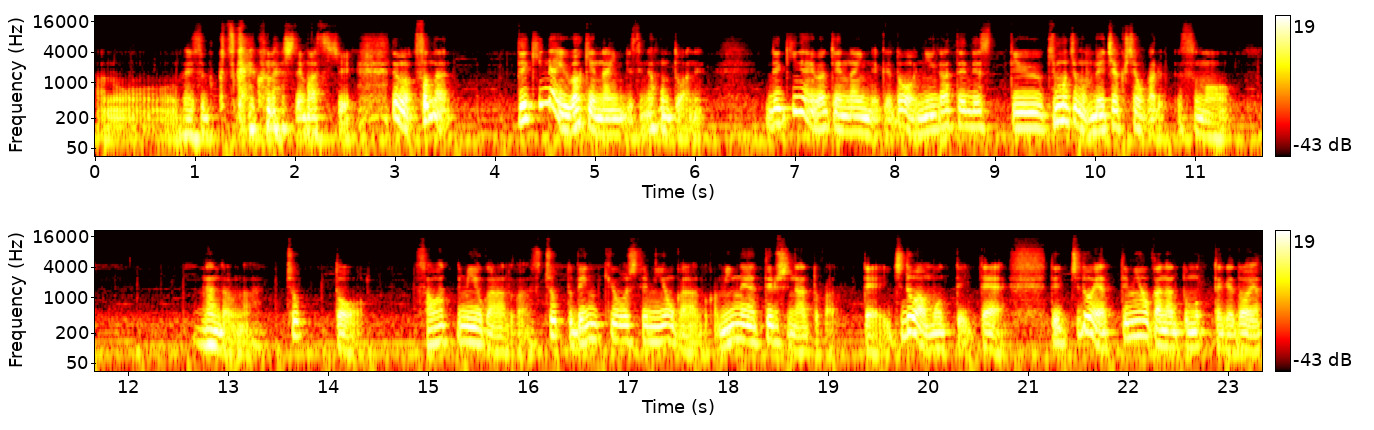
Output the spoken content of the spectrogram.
あの Facebook 使いこなしてますしでもそんなできないわけないんですよね本当はね。できないわけないんだけど苦手ですっていう気持ちもめちゃくちゃわかる。そのなんだろうな。ちょっと触ってみようかなとかちょっと勉強してみようかなとかみんなやってるしなとかって一度は思っていてで一度はやってみようかなと思ったけどやっ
